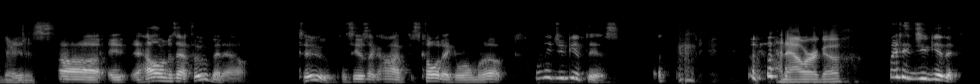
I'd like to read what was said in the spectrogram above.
they're It's- just Uh, it, how long has that food been out? Too, because he was like, "Oh, if it's cold, I can warm it up." When did you get this? an hour ago. When did you get it?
